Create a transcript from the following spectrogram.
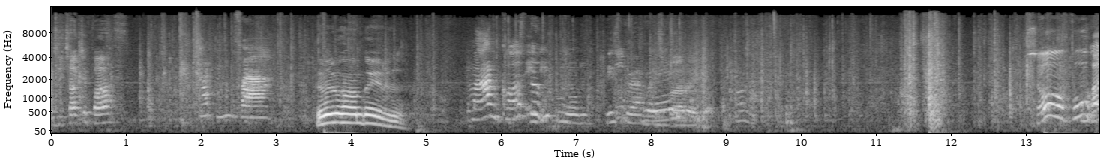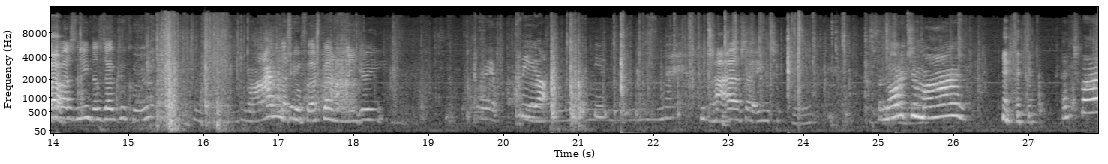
Og sig tak til far. Tak, far. Velkommen, David. Hvor meget den kostede? Det spørger Spørger du ikke. Så, Det puha. var sådan en, der selv kan køre. Nej, men der skal jo først batterier i. Bliver... Du tager altså en til køre. Hvornår er det til mig? Det mig?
